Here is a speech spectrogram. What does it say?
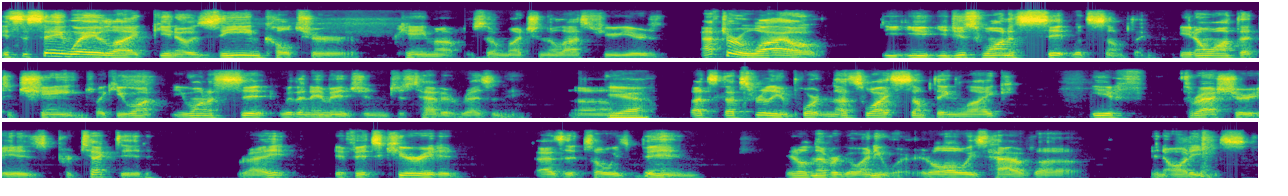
it's the same way like you know zine culture came up so much in the last few years. After a while you, you just want to sit with something. You don't want that to change. Like you want you want to sit with an image and just have it resonate. Um, yeah that's that's really important. That's why something like if thrasher is protected right? If it's curated as it's always been it'll never go anywhere. It'll always have uh, an audience.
